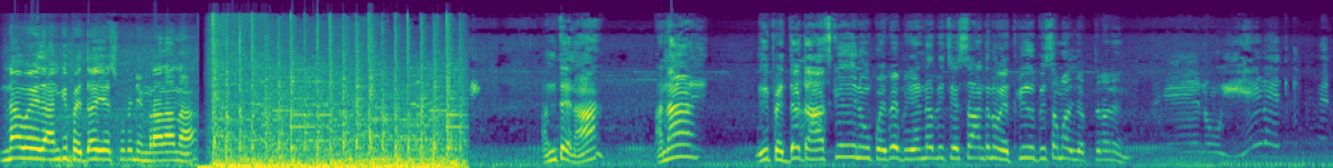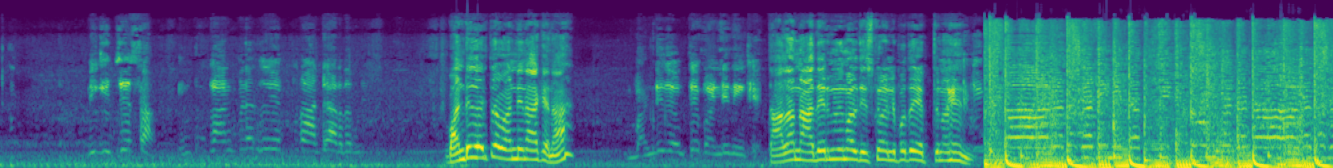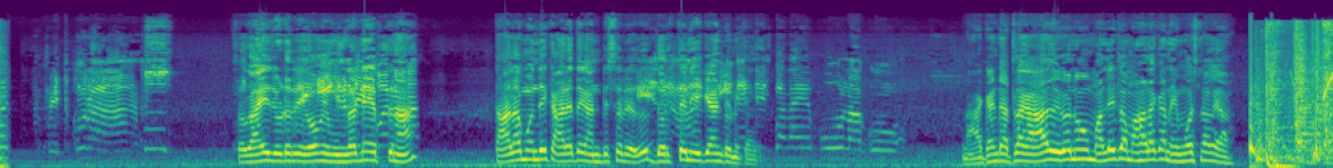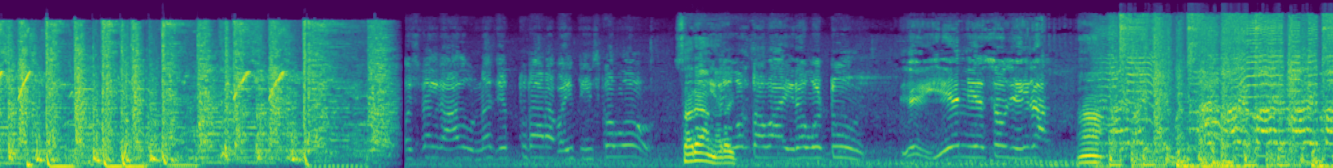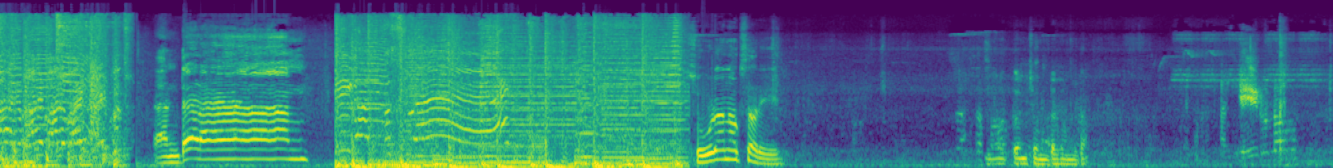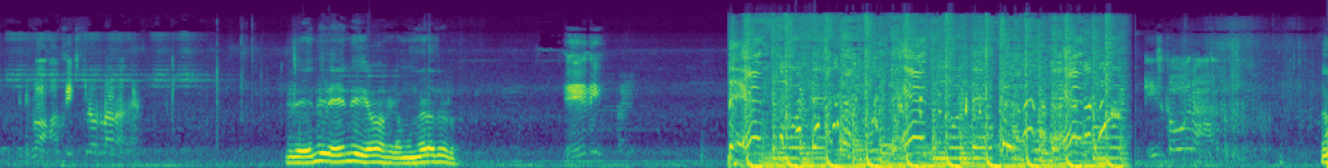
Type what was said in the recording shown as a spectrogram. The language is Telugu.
చిన్న పోయేదానికి పెద్ద చేసుకుంటే నిమ్రానా అంతేనా? అన్నా ఈ పెద్ద టాస్క్ నువ్వు పోయి పోయి బిఎండబ్ల్యూ చేస్తా అంటే నువ్వు ఎత్తికి చూపిస్తా మళ్ళీ చెప్తున్నా నేను. ఏడ నీకు ఇచ్చేస్తా. ఇంత కాన్ఫిడెన్స్ చెప్తున్నా అంటే అర్థం బండి దొరికితే బండి నాకేనా? బండి దొరికితే బండి నీకే. తాళా నా దగ్గర మీద మళ్ళీ తీసుకొని వెళ్ళిపోతే చెప్తున్నా నేను. సో గాయ చూడరు ఇగో మేము ముంగటనే చెప్తున్నా. తాళం ఉంది కార్ అయితే కనిపిస్తలేదు. దొరికితే నీకే అంటుండే కాదు నాకంటే అట్లా కాదు. ఇగో నువ్వు మళ్ళీ ఇట్లా మాట్లాడకన్నా ఎమోషనల్గా. సరే అన్న ఇరగొట్టు. ఏ- చేస్తావు? చేయరా. అంటాడాన్ చూడను ఒకసారి? మొత్తం చెమట చెమట. ఇదేంది ఇదేంది ఇగో ఇక్కడ ముంగడ చూడు.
